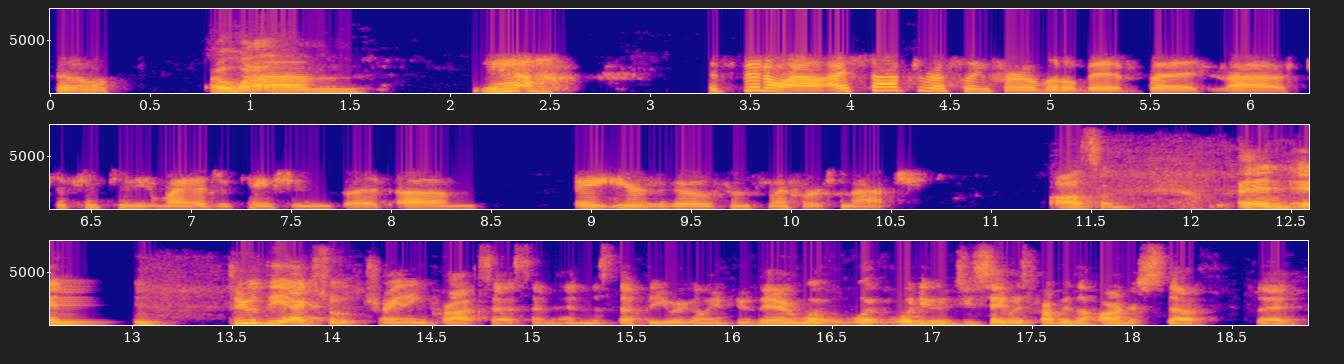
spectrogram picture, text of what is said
So, Oh wow. um, yeah, it's been a while. I stopped wrestling for a little bit, but uh, to continue my education. But um, eight years ago since my first match. Awesome. And and through the actual training process and, and the stuff that you were going through there, what what what would you say was probably the hardest stuff that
